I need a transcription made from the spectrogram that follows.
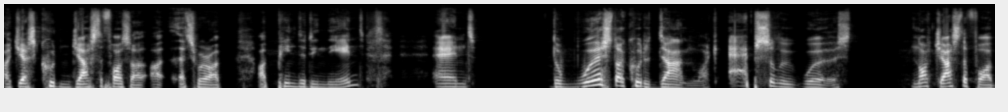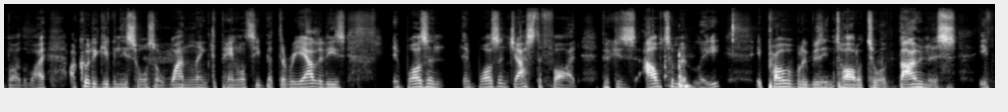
I just couldn't justify. So I, I, that's where I, I pinned it in the end. And the worst I could have done, like absolute worst, not justified by the way, I could have given this horse a one length penalty, but the reality is it wasn't it wasn't justified because ultimately it probably was entitled to a bonus if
